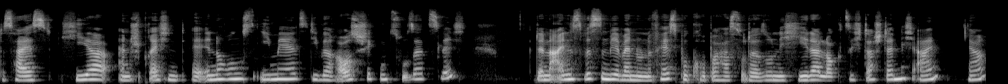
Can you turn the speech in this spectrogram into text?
Das heißt, hier entsprechend Erinnerungs-E-Mails, die wir rausschicken zusätzlich. Denn eines wissen wir, wenn du eine Facebook-Gruppe hast oder so, nicht jeder loggt sich da ständig ein. Ja,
